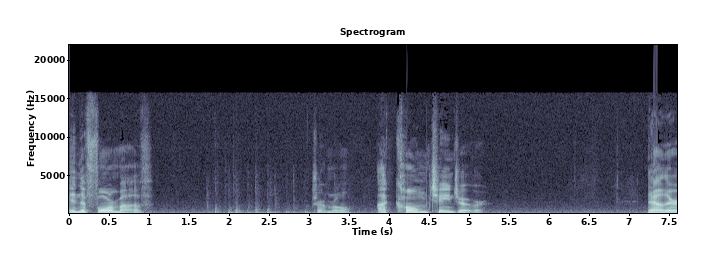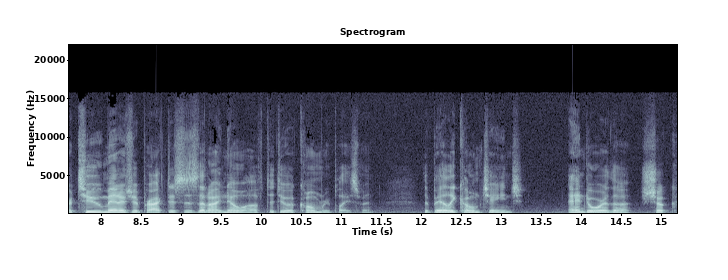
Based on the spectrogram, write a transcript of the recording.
in the form of, drumroll, a comb changeover. Now, there are two management practices that I know of to do a comb replacement the Bailey comb change and or the shook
